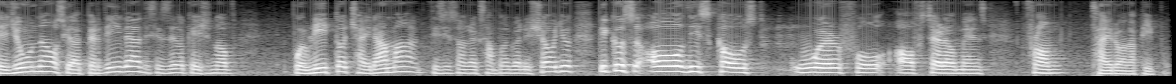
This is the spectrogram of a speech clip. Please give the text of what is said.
Teyuna or Ciudad Perdida. This is the location of Pueblito, Chairama. This is another example I'm going to show you because all these coasts were full of settlements from Tairona people.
